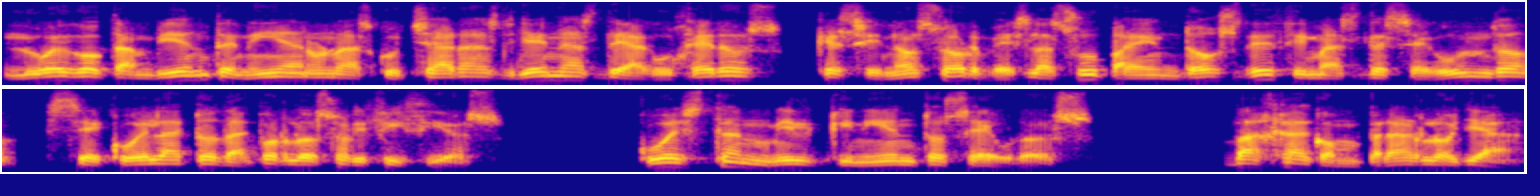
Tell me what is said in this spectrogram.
Luego también tenían unas cucharas llenas de agujeros, que si no sorbes la sopa en dos décimas de segundo, se cuela toda por los orificios. Cuestan 1500 euros. Baja a comprarlo ya.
